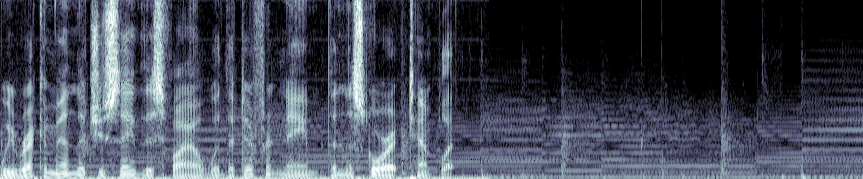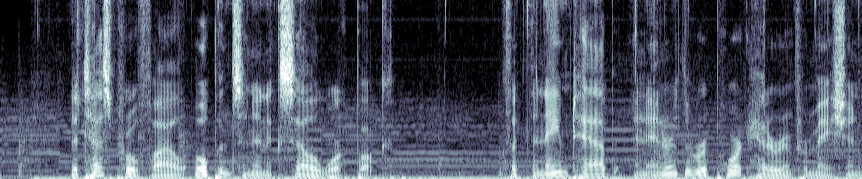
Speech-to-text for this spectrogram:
we recommend that you save this file with a different name than the ScoreIT template. The test profile opens in an Excel workbook. Click the Name tab and enter the report header information,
